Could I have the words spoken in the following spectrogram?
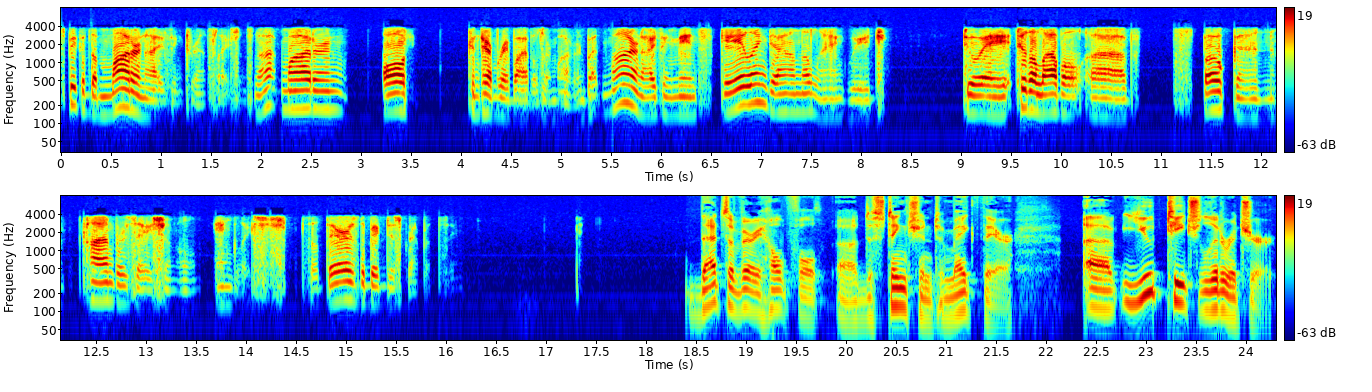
speak of the modernizing translations, not modern, all contemporary Bibles are modern, but modernizing means scaling down the language to a to the level of spoken conversational English. So there's the big discrepancy that's a very helpful uh, distinction to make there. Uh, you teach literature.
